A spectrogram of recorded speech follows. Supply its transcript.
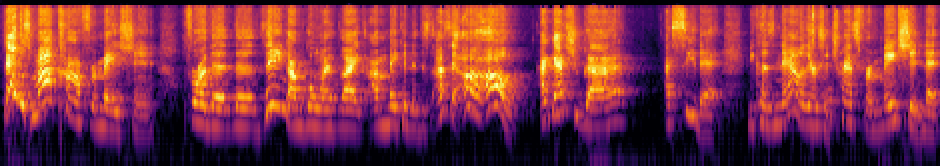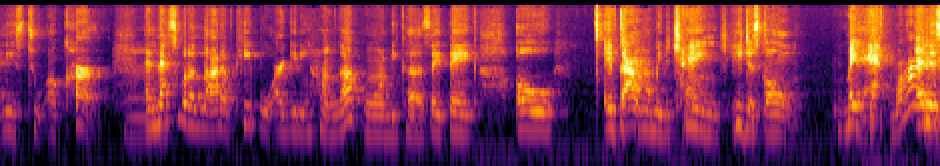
that was my confirmation for the, the thing I'm going, like, I'm making this. I said, oh, oh, I got you, God. I see that. Because now there's a transformation that needs to occur. And that's what a lot of people are getting hung up on because they think, oh, if God want me to change, he just to make it happen. Right. And it's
